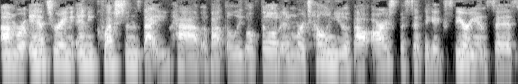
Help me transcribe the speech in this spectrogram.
Um, we're answering any questions that you have about the legal field and we're telling you about our specific experiences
